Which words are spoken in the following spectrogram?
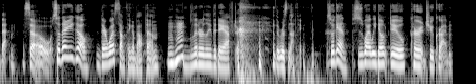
them. So So there you go. there was something about them. Mm-hmm. Literally the day after, there was nothing. So again, this is why we don't do current true crime.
